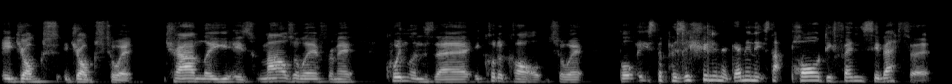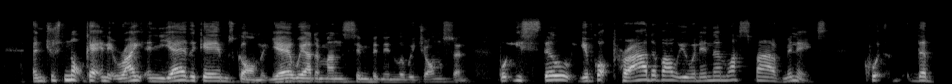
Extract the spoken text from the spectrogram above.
he jogs he jogs to it. Charnley is miles away from it. Quinlan's there. He could have caught up to it, but it's the positioning again, and it's that poor defensive effort and just not getting it right. And yeah, the game's gone. Yeah, we had a man simbing in Louis Johnson, but you still you've got pride about you. And in them last five minutes, the,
